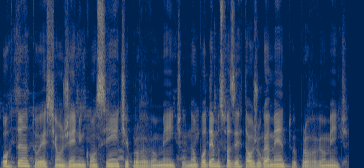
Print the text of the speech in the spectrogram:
Portanto, este é um gênio inconsciente, provavelmente. Não podemos fazer tal julgamento, provavelmente.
